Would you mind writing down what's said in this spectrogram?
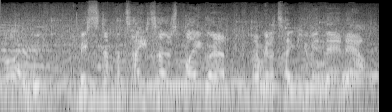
Starting with Mr. Potato's Playground. I'm going to take you in there now.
